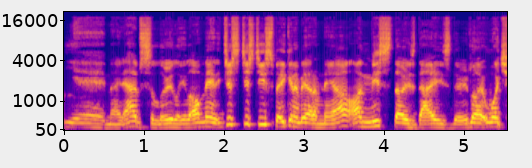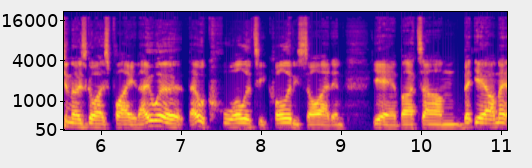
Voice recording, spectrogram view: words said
Yeah, mate, absolutely. Oh man, just just you speaking about them now, I miss those days, dude. Like watching those guys play, they were they were quality, quality side, and yeah, but um, but yeah, I mean,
